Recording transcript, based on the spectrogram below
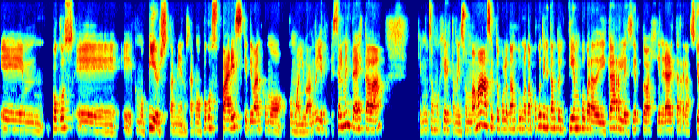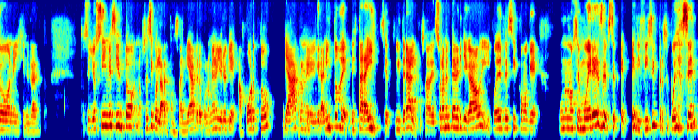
em, pocos eh, eh, como peers también, o sea, como pocos pares que te van como, como ayudando, y especialmente a esta edad, que muchas mujeres también son mamás, ¿cierto? Por lo tanto, uno tampoco tiene tanto el tiempo para dedicarle, ¿cierto? A generar estas relaciones y generar esto. Entonces yo sí me siento, no sé si con la responsabilidad, pero por lo menos yo creo que aporto ya con el granito de, estar ahí, literal, o sea, de solamente haber llegado y poder decir como que uno no se muere, es, es, difícil, pero se puede hacer.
